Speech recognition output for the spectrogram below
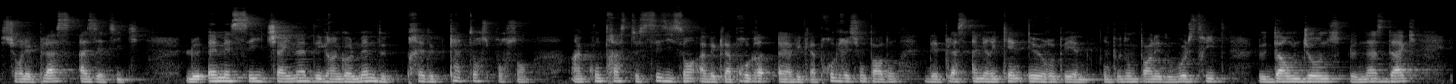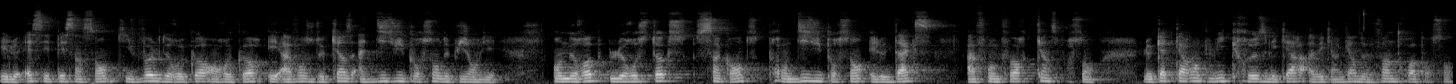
sur les places asiatiques. Le MSCI China dégringole même de près de 14%, un contraste saisissant avec la, la progression des places américaines et européennes. On peut donc parler de Wall Street, le Dow Jones, le Nasdaq et le S&P 500 qui volent de record en record et avancent de 15 à 18% depuis janvier. En Europe, l'Eurostox 50 prend 18% et le DAX à Francfort 15%. Le 440, lui, creuse l'écart avec un gain de 23%.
